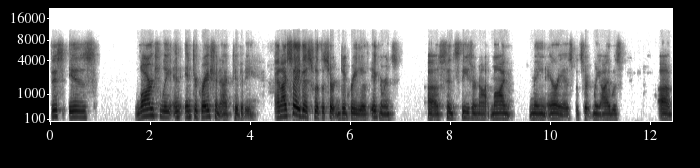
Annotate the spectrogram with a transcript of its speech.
this is largely an integration activity. And I say this with a certain degree of ignorance uh, since these are not my main areas, but certainly I was uh,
